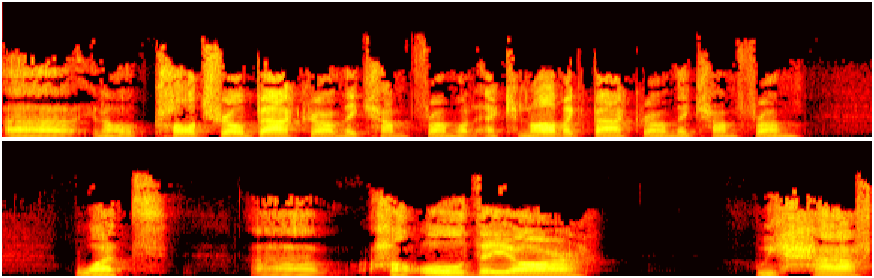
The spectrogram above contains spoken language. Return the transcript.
uh, you know, cultural background they come from, what economic background they come from, what, uh, how old they are. We have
